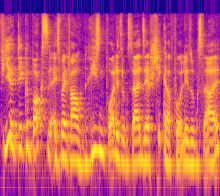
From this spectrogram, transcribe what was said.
Vier dicke Boxen. Ich meine, es war auch ein riesen Vorlesungssaal, sehr schicker Vorlesungssaal.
